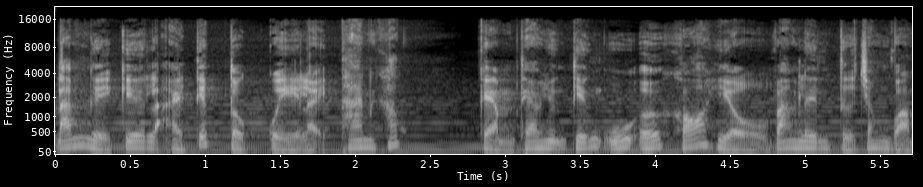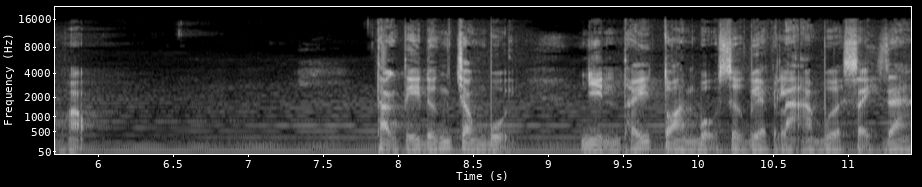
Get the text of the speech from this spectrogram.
Đám người kia lại tiếp tục quỳ lại than khóc, kèm theo những tiếng ú ớ khó hiểu vang lên từ trong vòm họng. Thằng tí đứng trong bụi, nhìn thấy toàn bộ sự việc lạ vừa xảy ra.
